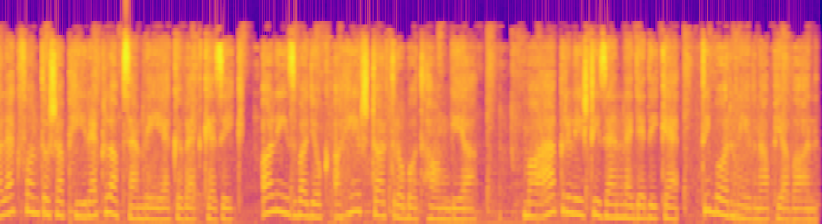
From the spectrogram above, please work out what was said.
A legfontosabb hírek lapszemléje következik. Alíz vagyok, a hírstart robot hangja. Ma április 14-e, Tibor névnapja van.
